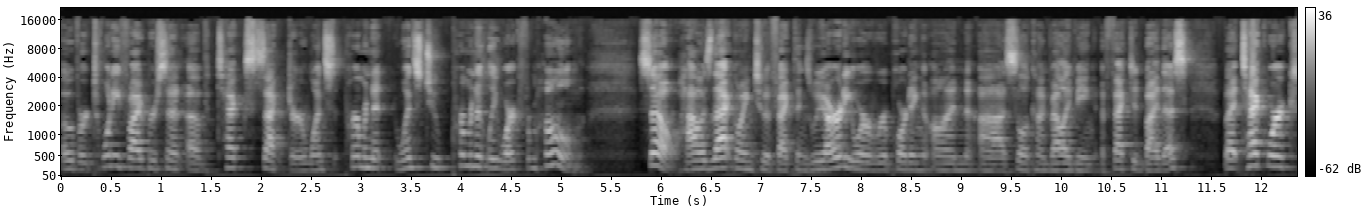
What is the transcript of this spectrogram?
Over 25% of tech sector wants permanent wants to permanently work from home. So, how is that going to affect things? We already were reporting on uh, Silicon Valley being affected by this, but tech work,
